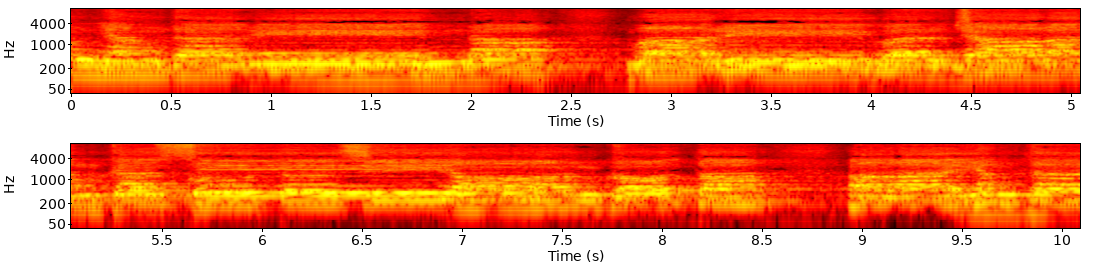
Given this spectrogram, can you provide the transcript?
Sion yang terindah mari berjalan ke Sion kota Allah yang terindah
